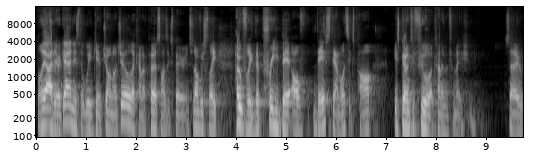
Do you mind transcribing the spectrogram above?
But the idea again is that we give John or Jill their kind of personalized experience. And obviously, hopefully, the pre bit of this, the analytics part, is going to fuel that kind of information. So,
